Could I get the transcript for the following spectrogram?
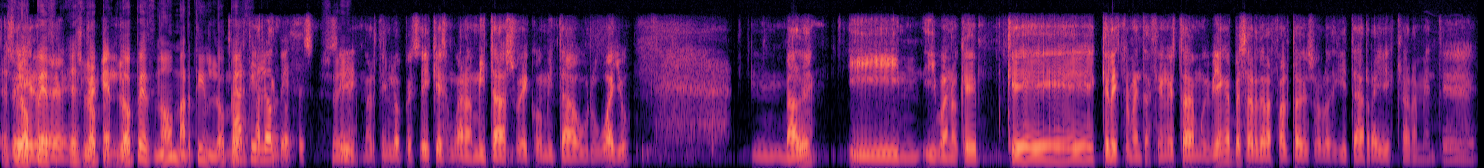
Es López, eh, es López. López, ¿no? Martín López. Martín López. Sí, Martín López, sí, que es bueno, mitad sueco, mitad uruguayo. Mm, ¿Vale? Y, y bueno, que, que, que la instrumentación está muy bien a pesar de la falta de solos de guitarra y es claramente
